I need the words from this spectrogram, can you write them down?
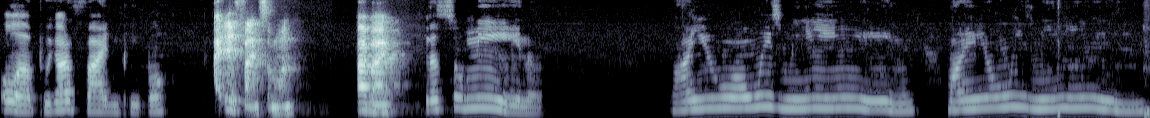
Hold up. We gotta find people. I did find someone. Bye bye. That's so mean. Why you always mean? Why you always mean?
